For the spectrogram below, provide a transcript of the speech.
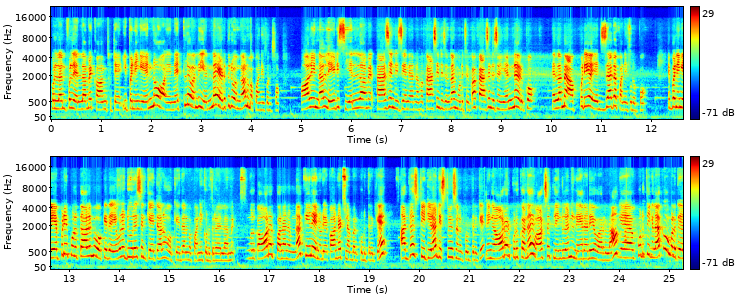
ஃபுல் அண்ட் ஃபுல் எல்லாமே காமிச்சிட்டேன். இப்போ நீங்க என்ன நெட்ல வந்து என்ன எடுத்துட்டு வந்தாலும் நம்ம பண்ணி கொடுப்போம். ஆல் இன் ஆல் லேடிஸ் எல்லாமே ஃபேஷன் டிசைனர் நம்ம ஃபேஷன் டிசைன் தான் முடிச்சிருக்கோம். ஃபேஷன் டிசைன் என்ன இருக்கோ எல்லாமே அப்படியே எக்ஸாக்டாக பண்ணி கொடுப்போம். இப்போ நீங்கள் எப்படி கொடுத்தாலுமே ஓகே தான். எவ்வளோ டியூரேஷன் கேட்டாலும் ஓகே தான் நம்ம பண்ணி கொடுத்துருவோம் எல்லாமே. உங்களுக்கு ஆர்டர் பண்ணணும்னா கீழே என்னுடைய காண்டாக்ட் நம்பர் கொடுத்துருக்கேன். அட்ரஸ் டீட்டெயிலாக டிஸ்கிரிப்ஷனுக்கு கொடுத்துருக்கேன். நீங்கள் ஆர்டர் கொடுக்கணும் வாட்ஸ்அப் லிங்க்லேருந்து நேரடியாக வரலாம். கொடுத்தீங்களாக்க உங்களுக்கு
